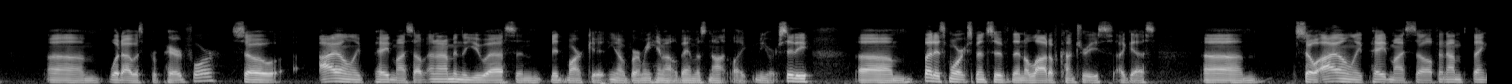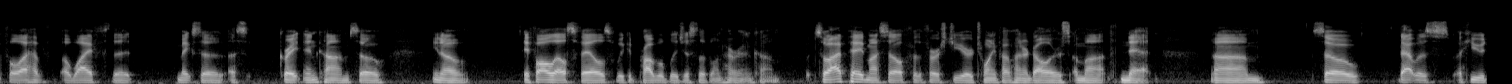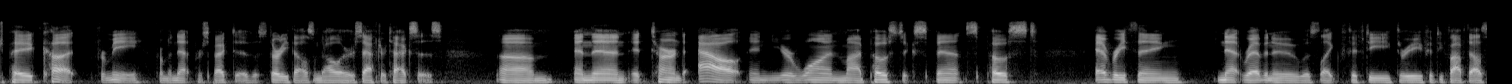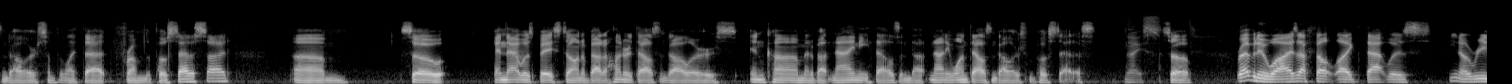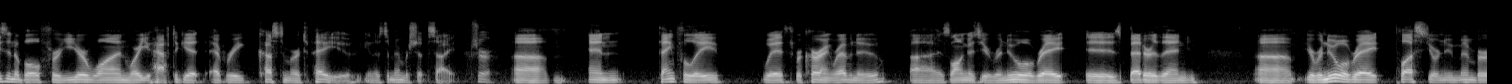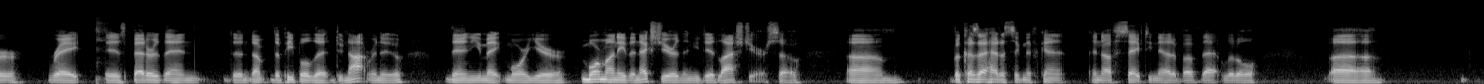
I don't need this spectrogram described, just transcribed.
um, what I was prepared for. So I only paid myself, and I'm in the U.S. and mid market. You know, Birmingham, Alabama is not like New York City, um, but it's more expensive than a lot of countries, I guess. Um, so I only paid myself, and I'm thankful I have a wife that makes a, a great income. So, you know, if all else fails, we could probably just live on her income. So I paid myself for the first year twenty five hundred dollars a month net. Um, so that was a huge pay cut for me from a net perspective. It's thirty thousand dollars after taxes. Um, and then it turned out in year one, my post expense, post everything net revenue was like fifty three, fifty five thousand dollars, something like that from the post status side. Um, so, and that was based on about hundred thousand dollars income and about ninety thousand, ninety one thousand dollars from post status. Nice. So, revenue wise, I felt like that was you know reasonable for year one where you have to get every customer to pay you you know it's a membership site. Sure. Um, and thankfully with recurring revenue uh, as long as your renewal rate is better than uh, your renewal rate plus your new member rate is better than the the people that do not renew then you make more year more money the next year than you did last year. So um, because I had a significant enough safety net above that little uh,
